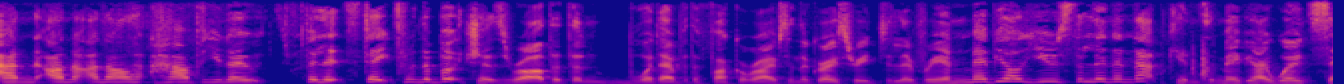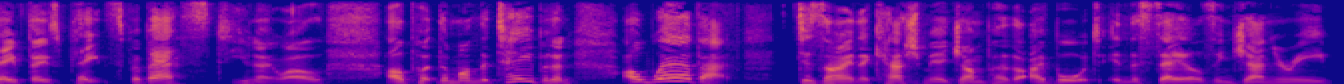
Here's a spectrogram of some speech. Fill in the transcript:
and and and I'll have you know fillet steak from the butchers rather than whatever the fuck arrives in the grocery delivery, and maybe I'll use the linen napkins, and maybe I won't save those plates for best. You know, I'll I'll put them on the table, and I'll wear that designer cashmere jumper that I bought in the sales in January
